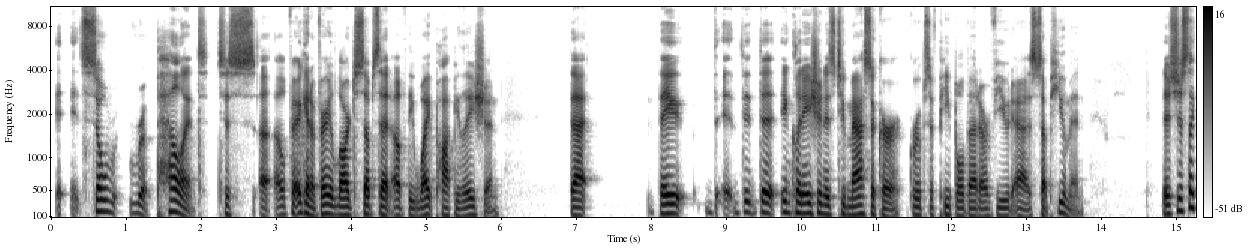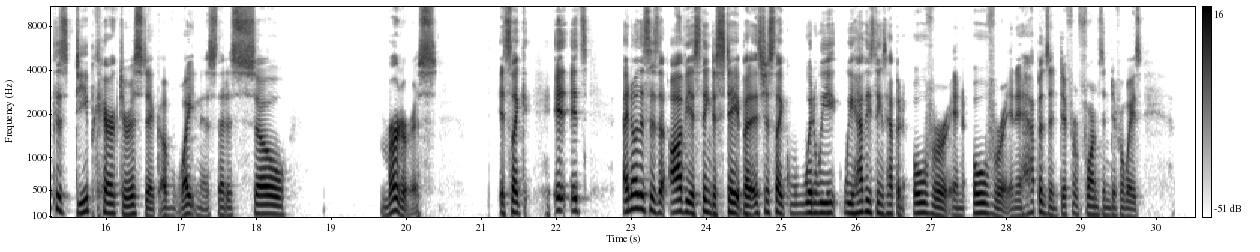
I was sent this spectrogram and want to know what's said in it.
it's so repellent to uh, again a very large subset of the white population that they the, the inclination is to massacre groups of people that are viewed as subhuman. There's just like this deep characteristic of whiteness that is so murderous. It's like it, it's I know this is an obvious thing to state, but it's just like when we we have these things happen over and over, and it happens in different forms in different ways.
